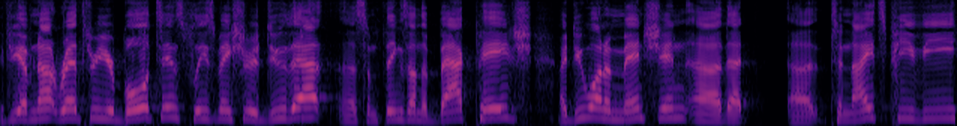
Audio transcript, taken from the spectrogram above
If you have not read through your bulletins, please make sure to do that. Uh, some things on the back page. I do want to mention uh, that uh, tonight's PV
